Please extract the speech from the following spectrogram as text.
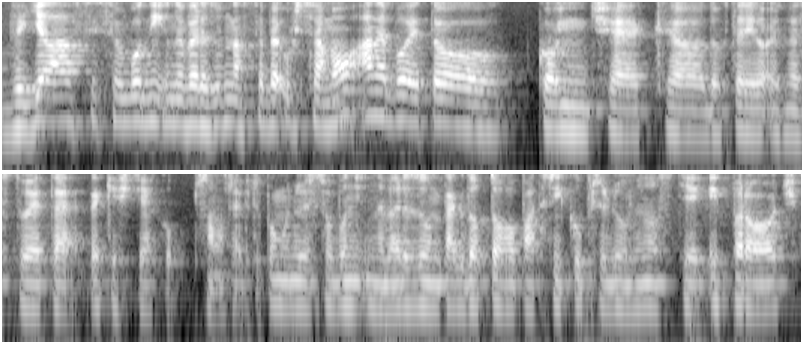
vydělá si Svobodný univerzum na sebe už samo, anebo je to koníček, eh, do kterého investujete, tak ještě jako samozřejmě připomenu, že Svobodný univerzum, tak do toho patří ku předumilosti i proč,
